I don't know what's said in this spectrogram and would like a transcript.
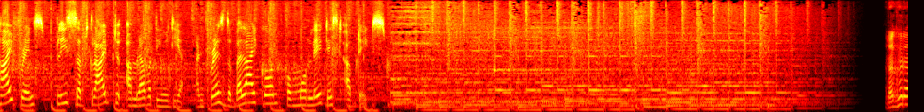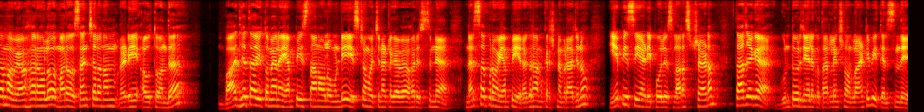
Hi friends please subscribe to Amaravati media and press the bell icon for more latest updates Raghurama వ్యవహారంలో మరో సంచలనం రెడీ అవుతోందా? బాధ్యతాయుతమైన ఎంపీ స్థానంలో ఉండి ఇష్టం వచ్చినట్లుగా వ్యవహరిస్తున్న నర్సాపురం ఎంపీ రఘురామకృష్ణంరాజును ఏపీసీఐడి పోలీసులు అరెస్ట్ చేయడం తాజాగా గుంటూరు జైలుకు తరలించడం లాంటివి తెలిసిందే.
